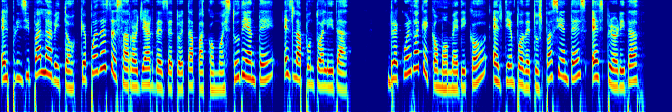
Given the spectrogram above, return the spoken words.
El principal hábito que puedes desarrollar desde tu etapa como estudiante es la puntualidad. Recuerda que como médico, el tiempo de tus pacientes es prioridad,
